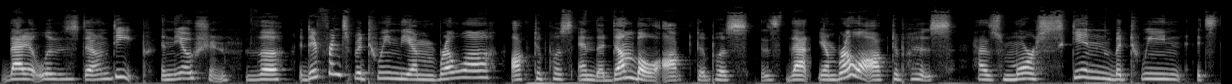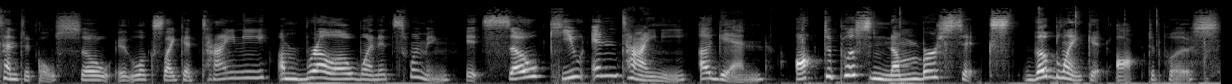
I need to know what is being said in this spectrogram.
that it lives down deep in the ocean. The difference between the umbrella octopus and the Dumbo octopus is that the umbrella octopus has more skin between its tentacles, so it looks like a tiny umbrella when it's swimming. It's so cute and tiny. Again. Octopus number six, the blanket octopus.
